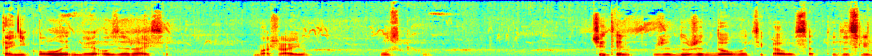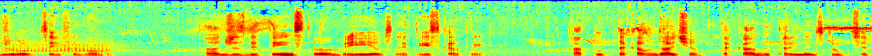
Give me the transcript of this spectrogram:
Та ніколи не озирайся. Бажаю успіху. Вчитель вже дуже довго цікавився та досліджував цей феномен. Адже з дитинства мріяв знайти скарби. А тут така вдача, така детальна інструкція.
